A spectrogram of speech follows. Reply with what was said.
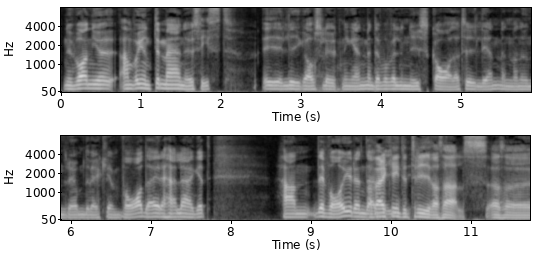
nu var han ju, han var ju inte med nu sist i ligaavslutningen, men det var väl en ny skada tydligen, men man undrar om det verkligen var det i det här läget. Han, det var ju den där... Han verkar inte trivas alls, alltså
